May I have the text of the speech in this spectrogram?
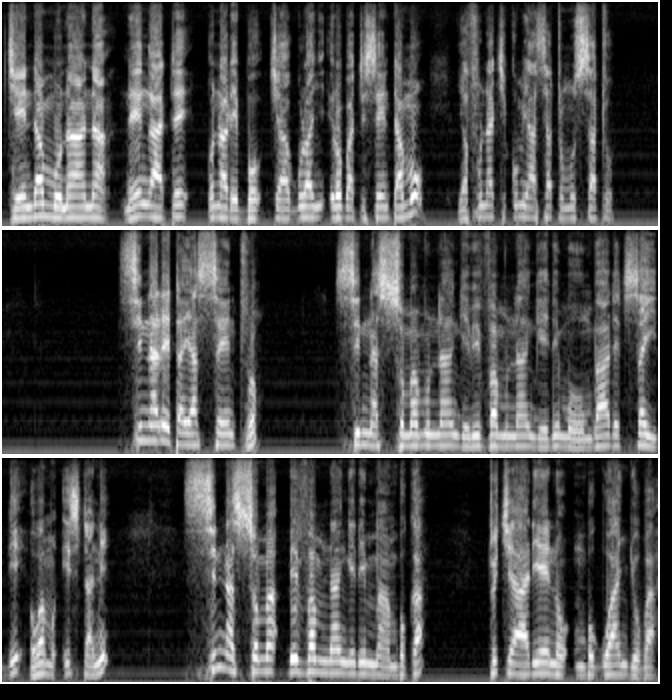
kyenda munaana naye ng'ate honorable kyagulanyi robert sentamu yafuna 133 sinaleeta ya central sinasoma munange ebiva munange eri mu mbale side oba mu eastern. Sinasoma biva munange eri mambuka. Tukyali eno mbugwanjuba.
